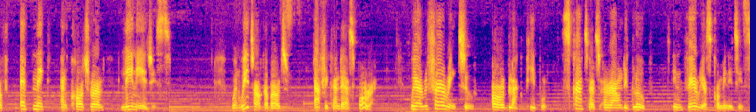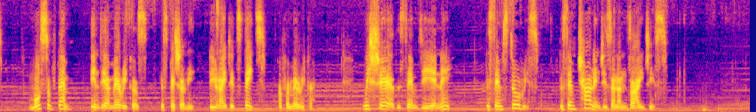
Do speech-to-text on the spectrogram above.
of ethnic and cultural lineages. When we talk about African diaspora, we are referring to all black people scattered around the globe in various communities, most of them in the Americas, especially the United States of America. We share the same DNA, the same stories, the same challenges and anxieties.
